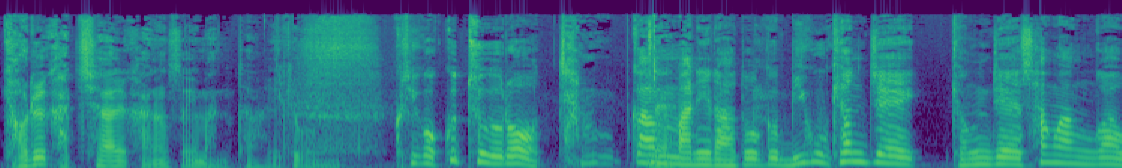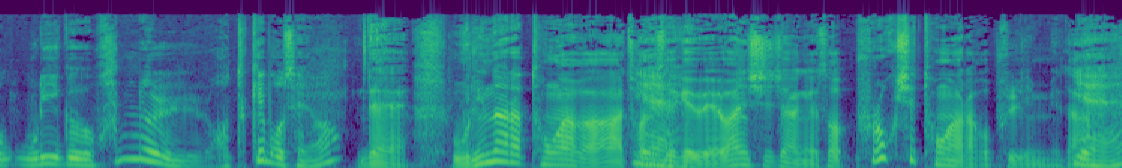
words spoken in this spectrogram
결을 같이 할 가능성이 많다 이렇게 봅니다. 그리고 끝으로 잠깐만이라도 네. 그 미국 현재 경제 상황과 우리 그 환율 어떻게 보세요? 네. 우리나라 통화가 전 예. 세계 예. 외환 시장에서 proxy 통화라고 불립니다. 예.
